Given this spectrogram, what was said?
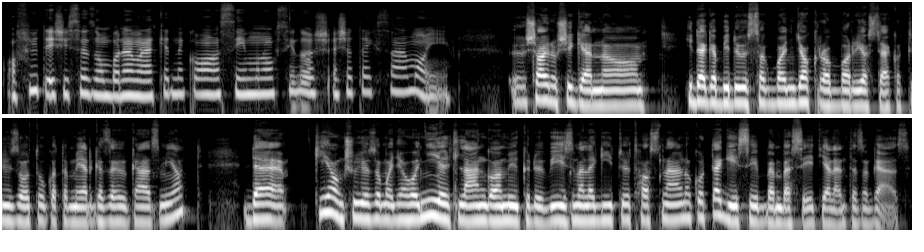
A fűtési szezonban emelkednek a szénmonoxidos esetek számai? Sajnos igen, a hidegebb időszakban gyakrabban riasztják a tűzoltókat a mérgező gáz miatt, de kihangsúlyozom, hogy ahol nyílt lánggal működő vízmelegítőt használnak, ott egész évben beszéd jelent ez a gáz.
